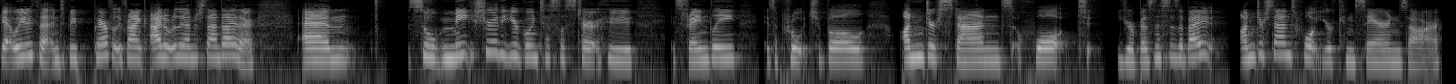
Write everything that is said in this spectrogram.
get away with it. And to be perfectly frank, I don't really understand either. Um, so make sure that you're going to a solicitor who is friendly, is approachable, understands what your business is about, understands what your concerns are.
